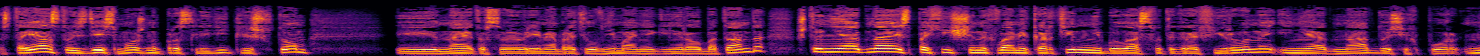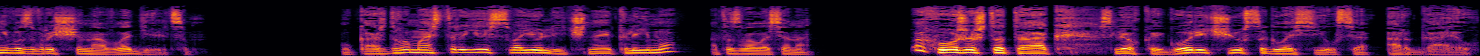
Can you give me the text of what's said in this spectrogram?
Постоянство здесь можно проследить лишь в том, и на это в свое время обратил внимание генерал Батанда, что ни одна из похищенных вами картин не была сфотографирована и ни одна до сих пор не возвращена владельцам. «У каждого мастера есть свое личное клеймо», — отозвалась она. «Похоже, что так», — с легкой горечью согласился Аргайл.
